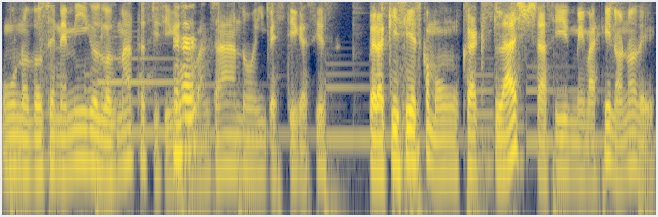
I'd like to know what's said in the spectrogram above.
uno o dos enemigos los matas y sigues avanzando, investigas y es. Pero aquí sí es como un hack slash, así me imagino, ¿no? De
